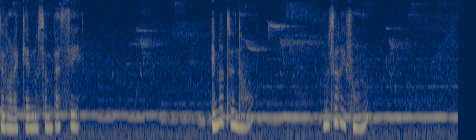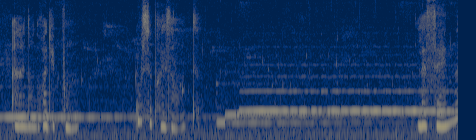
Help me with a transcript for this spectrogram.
devant laquelle nous sommes passés. Et maintenant, nous arrivons à un endroit du pont où se présente la scène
